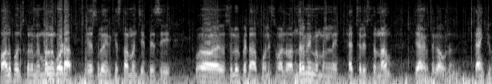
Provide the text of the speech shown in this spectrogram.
పాలు పంచుకుని మిమ్మల్ని కూడా కేసులో ఇరికిస్తామని చెప్పేసి సులూరుపేట పోలీసు వాళ్ళు అందరమే మిమ్మల్ని హెచ్చరిస్తున్నాం. జాగ్రత్తగా ఉండండి. థ్యాంక్ యూ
